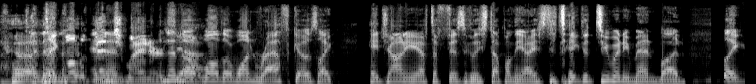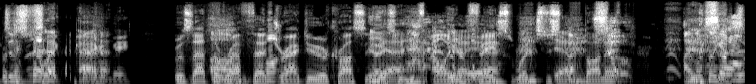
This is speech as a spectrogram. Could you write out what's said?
And then- Take all the and bench then- minors. And then yeah. the well, the one ref goes like, "Hey Johnny, you have to physically step on the ice to take the too many men, bud." Like just, just like bagging me. Was that the Um, ref that well- dragged you across the ice Yeah, when you fell on yeah, your yeah. face once you Yeah. stepped on it? I looked like So, a barrel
